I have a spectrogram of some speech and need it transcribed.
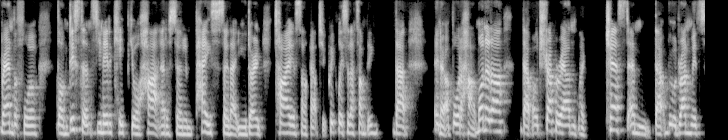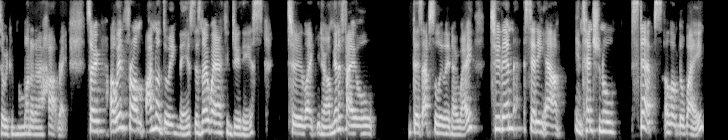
ran before long distance, you need to keep your heart at a certain pace so that you don't tire yourself out too quickly. So that's something that, you know, I bought a heart monitor that I would strap around like chest and that we would run with so we could monitor our heart rate. So I went from, I'm not doing this. There's no way I can do this to like, you know, I'm going to fail. There's absolutely no way to then setting out intentional steps along the way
